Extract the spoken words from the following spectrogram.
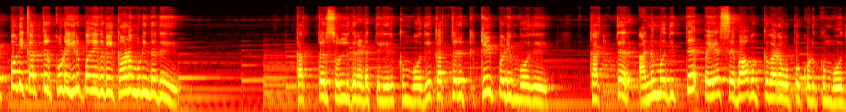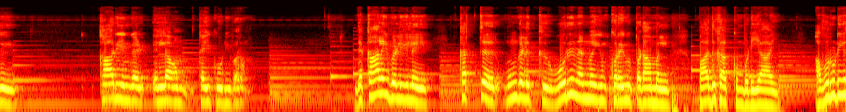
எப்படி கர்த்தர் கூட இருப்பதை இவர்கள் காண முடிந்தது? கர்த்தர் சொல்லுகிற இடத்தில் இருக்கும்போது கர்த்தருக்கு கீழ்ப்படியும் போது கர்த்தர் அனுமதித்த பெயர் செபாவுக்கு வர ஒப்பு கொடுக்கும் போது காரியங்கள் எல்லாம் கைகூடி வரும். இந்த காலை வெளியிலே கர்த்தர் உங்களுக்கு ஒரு நன்மையும் குறைவுபடாமல் பாதுகாக்கும்படியாய். அவருடைய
